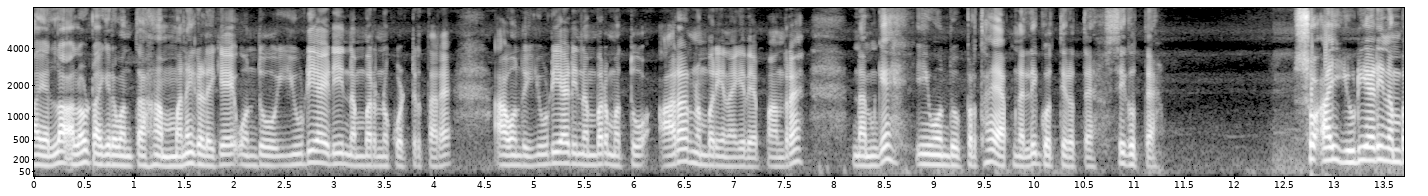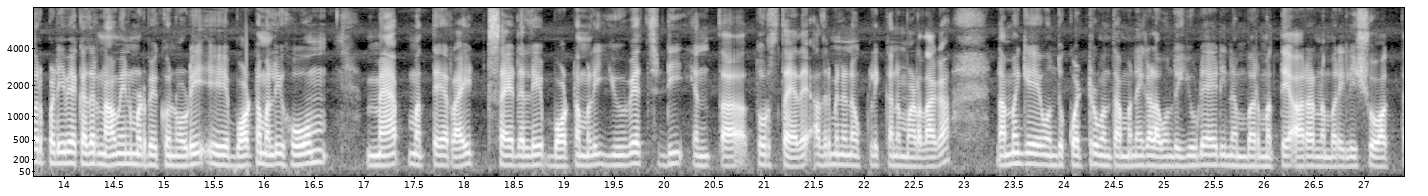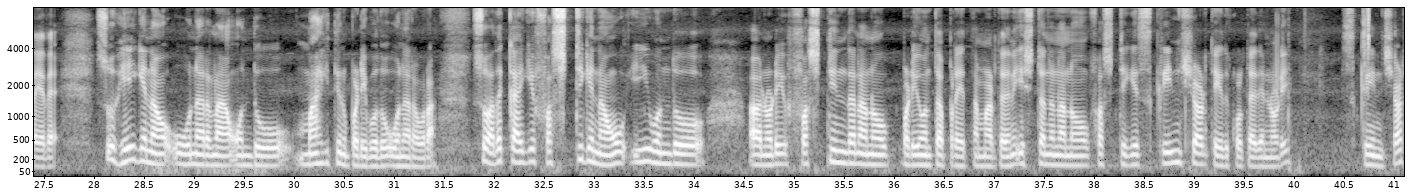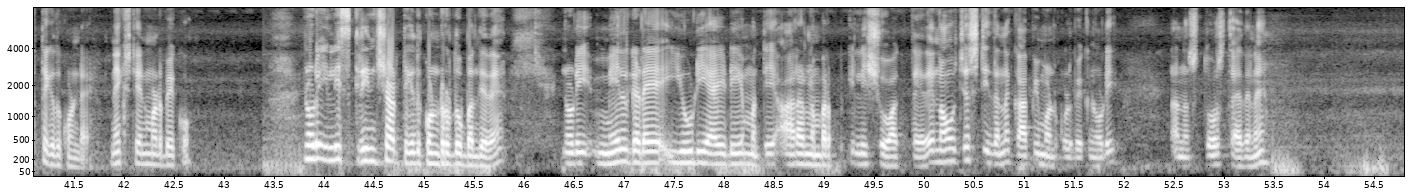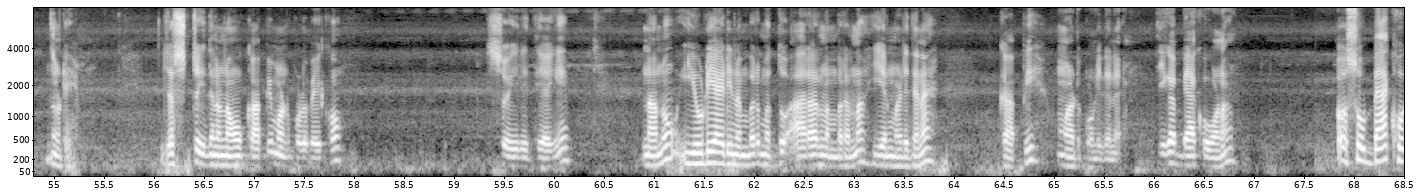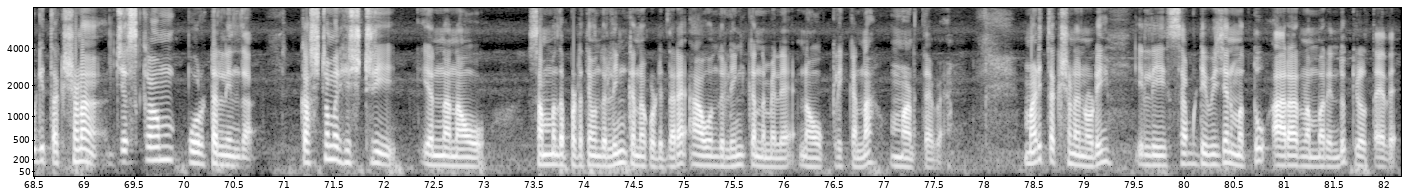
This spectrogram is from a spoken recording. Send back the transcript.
ಆ ಎಲ್ಲ ಅಲೌಟ್ ಆಗಿರುವಂತಹ ಮನೆಗಳಿಗೆ ಒಂದು ಯು ಡಿ ಐ ಡಿ ನಂಬರನ್ನು ಕೊಟ್ಟಿರ್ತಾರೆ. ಆ ಒಂದು U D I D number ಮತ್ತು ಆರ್ ಆರ್ ನಂಬರ್ ಏನಾಗಿದೆಯಪ್ಪ ಅಂದರೆ ನಮಗೆ ಈ ಒಂದು ಪ್ರಥಾ ಆ್ಯಪ್ನಲ್ಲಿ ಗೊತ್ತಿರುತ್ತೆ, ಸಿಗುತ್ತೆ. ಸೊ ಆ U D I D number ಪಡಿಬೇಕಾದ್ರೆ ನಾವೇನು ಮಾಡಬೇಕು ನೋಡಿ, ಈ ಬಾಟಮಲ್ಲಿ ಹೋಮ್ ಮ್ಯಾಪ್ ಮತ್ತು ರೈಟ್ ಸೈಡಲ್ಲಿ ಬಾಟಮಲ್ಲಿ ಯು ಎಚ್ ಡಿ ಅಂತ ತೋರಿಸ್ತಾ ಇದೆ. ಅದ್ರ ಮೇಲೆ ನಾವು ಕ್ಲಿಕ್ಕನ್ನು ಮಾಡಿದಾಗ ನಮಗೆ ಒಂದು ಕೊಟ್ಟಿರುವಂಥ ಮನೆಗಳ ಒಂದು U D I D number ಮತ್ತು ಆರ್ ಆರ್ ನಂಬರ್ ಇಲ್ಲಿ ಶೋ ಆಗ್ತಾ ಇದೆ. ಸೊ ಹೀಗೆ ನಾವು ಓನರ್ನ ಒಂದು ಮಾಹಿತಿಯನ್ನು ಪಡಿಬೋದು ಓನರ್ ಅವರ? ಸೊ ಅದಕ್ಕಾಗಿ ಫಸ್ಟಿಗೆ ನಾವು ಈ ಒಂದು ನೋಡಿ ಫಸ್ಟಿಂದ ನಾನು ಪಡೆಯುವಂಥ ಪ್ರಯತ್ನ ಮಾಡ್ತಾ ಇದ್ದೀನಿ. ಇಷ್ಟನ್ನು ನಾನು ಫಸ್ಟಿಗೆ ಸ್ಕ್ರೀನ್ಶಾಟ್ ತೆಗೆದುಕೊಳ್ತಾ ಇದ್ದೀನಿ ನೋಡಿ. ಸ್ಕ್ರೀನ್ಶಾಟ್ ತೆಗೆದುಕೊಂಡೆ. ನೆಕ್ಸ್ಟ್ ಏನು ಮಾಡಬೇಕು? ನೋಡಿ, ಇಲ್ಲಿ ಸ್ಕ್ರೀನ್ಶಾಟ್ ತೆಗೆದುಕೊಂಡಿರೋದು ಬಂದಿದೆ. ನೋಡಿ, ಮೇಲ್ಗಡೆ ಯು ಡಿ ಐ ಡಿ ಮತ್ತು ಆರ್ ಆರ್ ನಂಬರ್ ಇಲ್ಲಿ ಶೋ ಆಗ್ತಾ ಇದೆ. ನಾವು ಜಸ್ಟ್ ಇದನ್ನು ಕಾಪಿ ಮಾಡ್ಕೊಳ್ಬೇಕು ನೋಡಿ. ನಾನು ತೋರಿಸ್ತಾ ಇದ್ದೇನೆ. ನೋಡಿ ಜಸ್ಟ್ ಇದನ್ನು ನಾವು ಕಾಪಿ ಮಾಡ್ಕೊಳ್ಬೇಕು. ಸೊ ಈ ರೀತಿಯಾಗಿ ನಾನು U D I D number ಮತ್ತು ಆರ್ ಆರ್ ನಂಬರನ್ನು ಏನು ಮಾಡಿದ್ದೇನೆ? ಕಾಪಿ ಮಾಡ್ಕೊಂಡಿದ್ದೇನೆ. ಈಗ ಬ್ಯಾಕ್ ಹೋಗೋಣ. ಸೊ ಬ್ಯಾಕ್ ಹೋಗಿದ ತಕ್ಷಣ ಜೆಸ್ಕಾಮ್ ಪೋರ್ಟಲ್ನಿಂದ ಕಸ್ಟಮರ್ ಹಿಸ್ಟ್ರಿಯನ್ನು ನಾವು ಸಂಬಂಧಪಟ್ಟಂತೆ ಒಂದು ಲಿಂಕನ್ನು ಕೊಟ್ಟಿದ್ದಾರೆ. ಆ ಒಂದು ಲಿಂಕನ್ನು ಮೇಲೆ ನಾವು ಕ್ಲಿಕ್ಕನ್ನು ಮಾಡ್ತೇವೆ. ಮಾಡಿದ ತಕ್ಷಣ ನೋಡಿ, ಇಲ್ಲಿ ಸಬ್ ಡಿವಿಷನ್ ಮತ್ತು ಆರ್ ಆರ್ ನಂಬರ್ ಎಂದು ಕೇಳ್ತಾ ಇದೆ.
